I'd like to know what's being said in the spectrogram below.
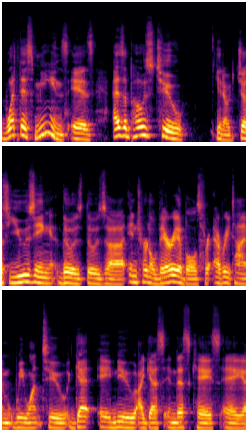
what this means is as opposed to you know, just using those those uh, internal variables for every time we want to get a new, I guess in this case, a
